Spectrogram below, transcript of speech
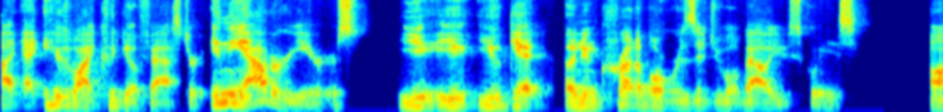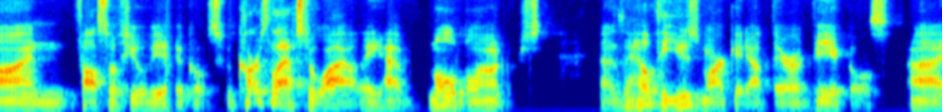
I, here's why it could go faster in the outer years you, you you get an incredible residual value squeeze on fossil fuel vehicles. Cars last a while. They have multiple owners. Uh, there's a healthy used market out there on vehicles. Uh,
